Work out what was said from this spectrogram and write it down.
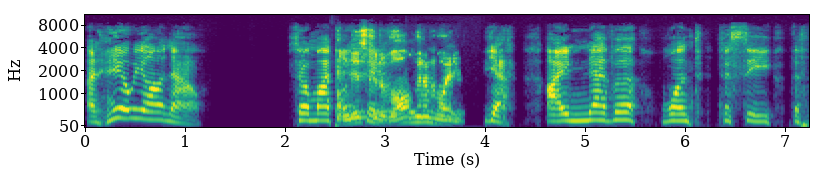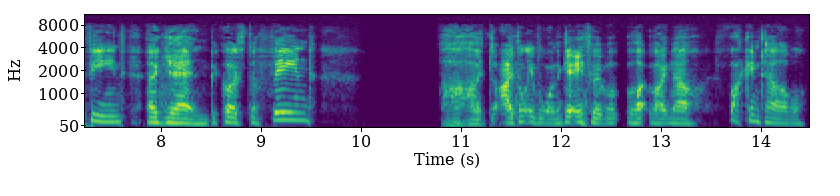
And here we are now. So my point And this could have all been avoided. yeah, I never want to see the Fiend again because the Fiend. Oh, I, I don't even want to get into it r- r- right now. Fucking terrible.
